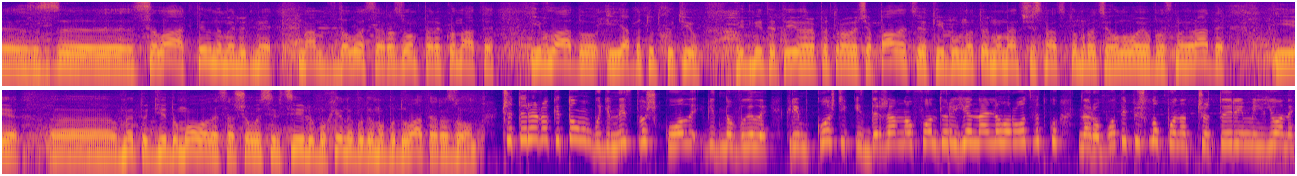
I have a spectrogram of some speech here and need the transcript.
е, з е, села, активними людьми. Нам вдалося разом переконати і владу, і я би тут хотів відмітити Ігоря Петровича Палицю, який був на той момент в 16-му році головою обласної ради. І е, ми тоді домовилися, що осівці і Любохини будемо будувати разом. Чотири роки тому будівництво школи відновили. Крім коштів із Державного фонду регіонального розвитку, на роботи пішло понад 4 мільйони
